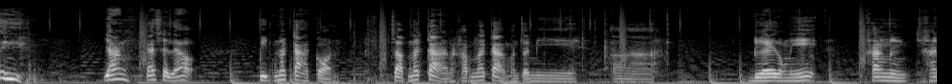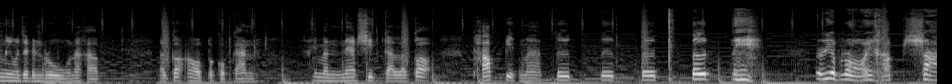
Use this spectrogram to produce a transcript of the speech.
นี่ยังใกล้เสร็จแล้วปิดหน้ากากก่อน จับหน้ากากนะครับ หน้ากากมันจะมีเดือยตรงนี้ข้างหนึ่งข้างหนึ่งมันจะเป็นรูนะครับ แล้วก็เอาประกบกัน ให้มันแนบชิดกัน แล้วก็พับปิดมาตืดตืดตืดตืดนี่เรียบร้อยครับ ชา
